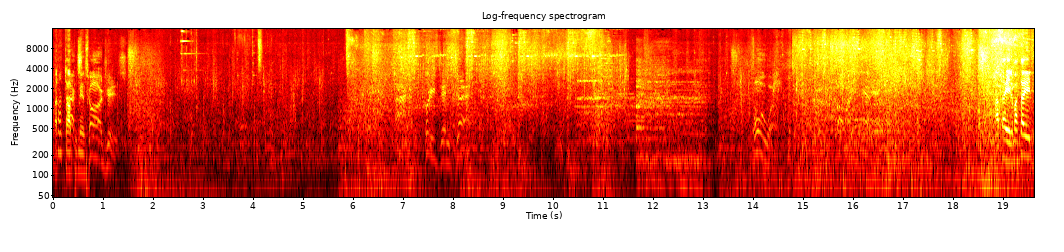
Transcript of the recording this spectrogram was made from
Bora top mesmo. death. Forward. Mata ele, mata ele.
